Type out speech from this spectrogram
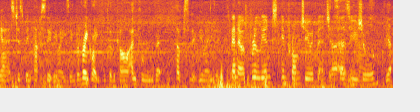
yeah, it's just been absolutely amazing. We're very grateful for the car and for all of it. Absolutely amazing. It's been a brilliant impromptu adventure as Certainly has. usual. Yep.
